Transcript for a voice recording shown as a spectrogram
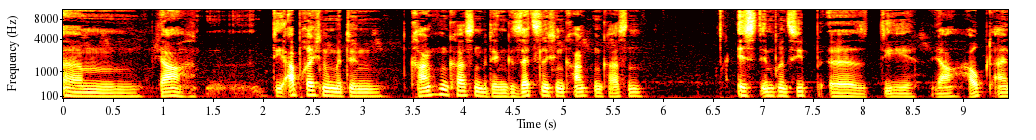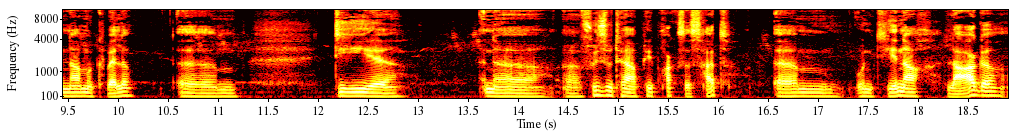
ähm, ja, die Abrechnung mit den Krankenkassen, mit den gesetzlichen Krankenkassen, ist im Prinzip äh, die ja, Haupteinnahmequelle. Ähm, die eine äh, Physiotherapiepraxis hat ähm, und je nach Lage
